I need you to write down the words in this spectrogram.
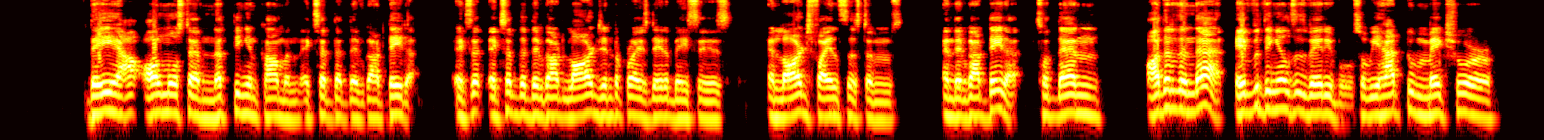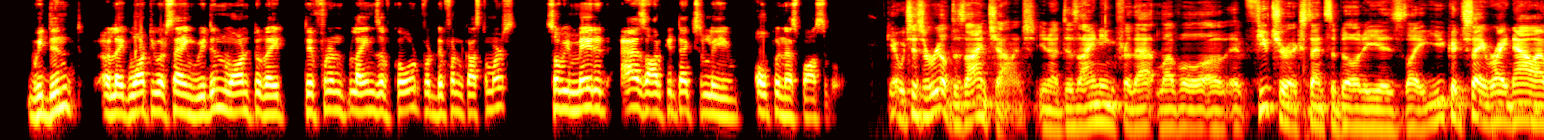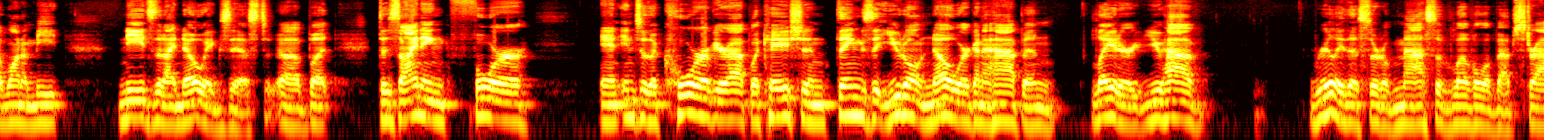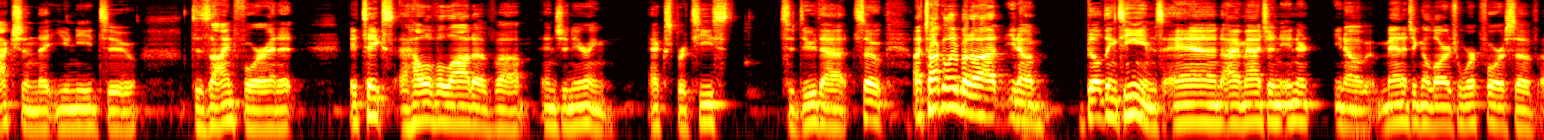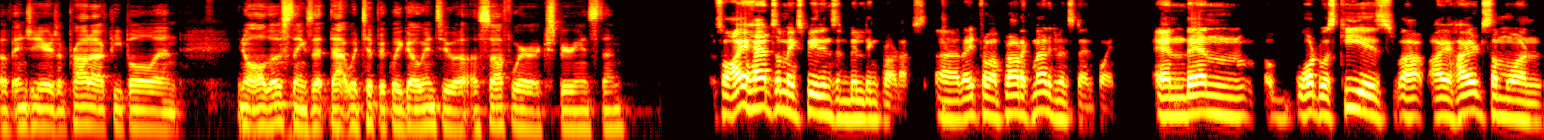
they almost have nothing in common except that they've got data, except except that they've got large enterprise databases and large file systems, and they've got data. So then, other than that, everything else is variable. So we had to make sure we didn't uh, like what you were saying. We didn't want to write different lines of code for different customers. So we made it as architecturally open as possible. Yeah, which is a real design challenge. You know, designing for that level of uh, future extensibility is like you could say right now, I want to meet needs that I know exist, uh, but designing for and into the core of your application things that you don't know are going to happen later, you have really this sort of massive level of abstraction that you need to design for, and it it takes a hell of a lot of uh, engineering expertise to do that. So I uh, talk a little bit about you know building teams, and I imagine inter, you know managing a large workforce of of engineers and product people, and you know all those things that that would typically go into a, a software experience. Then, so I had some experience in building products, uh, right from a product management standpoint, and then what was key is uh, I hired someone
